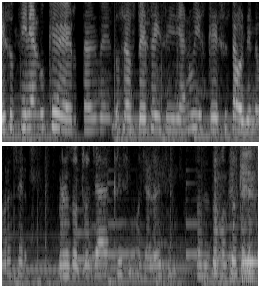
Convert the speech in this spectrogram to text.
eso tiene algo que ver tal vez, o sea, ustedes ahí se dirían, uy, es que se está volviendo grosero, pero nosotros ya crecimos, ya lo decimos, entonces somos es que es,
